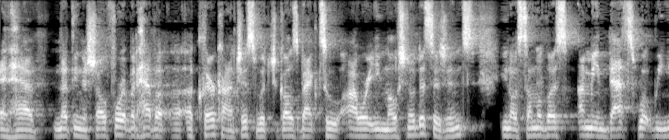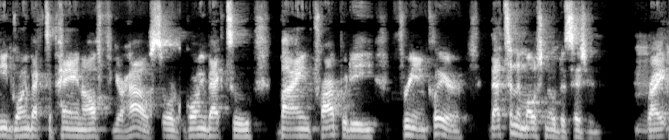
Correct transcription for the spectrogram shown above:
and have nothing to show for it, but have a, a, clear conscience, which goes back to our emotional decisions. You know, some of us, I mean, that's what we need going back to paying off your house or going back to buying property free and clear. That's an emotional decision, mm-hmm. right?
